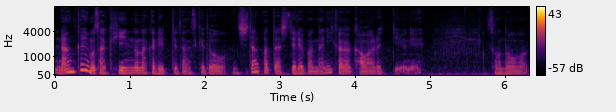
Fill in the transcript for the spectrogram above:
何回も作品の中で言ってたんですけどジタバタしてれば何かが変わるっていうねその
